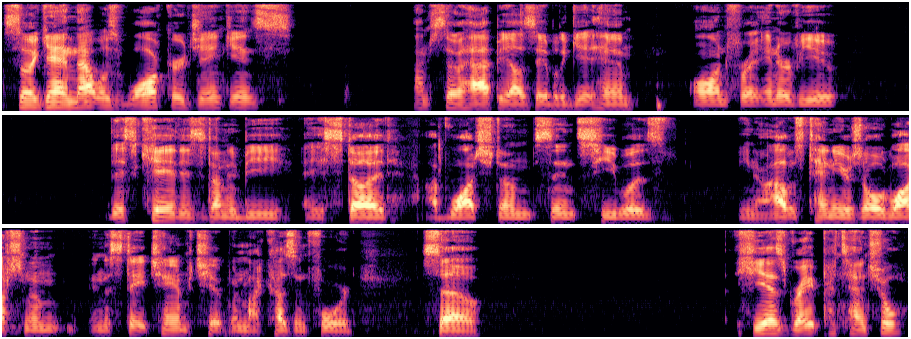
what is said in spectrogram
So again, that was Walker Jenkins. I'm so happy I was able to get him on for an interview. This kid is going to be a stud. I've watched him since he was, you know, I was 10 years old watching him in the state championship with my cousin Ford. So he has great potential.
